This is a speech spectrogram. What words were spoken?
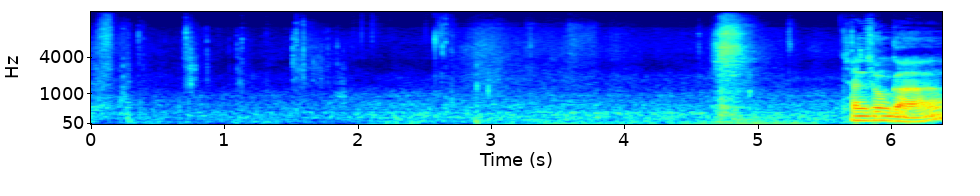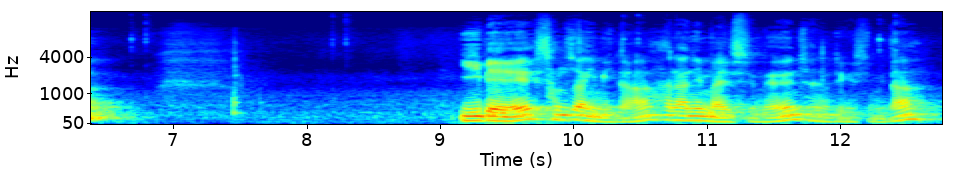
찬송가 203장입니다. 하나님 말씀은 찬양드리겠습니다.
